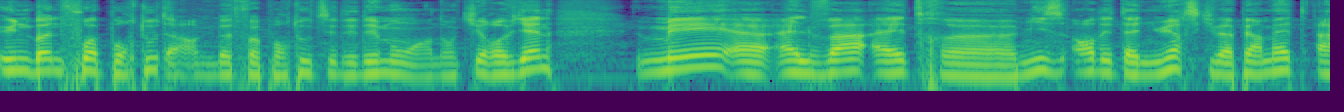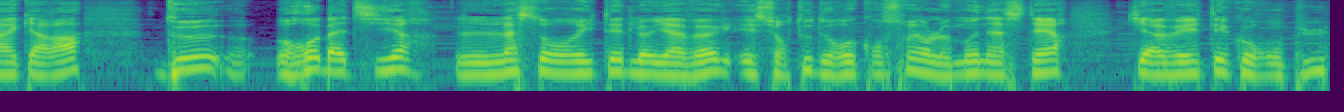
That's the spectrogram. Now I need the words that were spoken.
une bonne fois pour toutes, alors une bonne fois pour toutes c'est des démons hein, donc ils reviennent, mais euh, elle va être euh, mise hors d'état de nuire, ce qui va permettre à Akara de rebâtir la sororité de l'œil aveugle et surtout de reconstruire le monastère qui avait été corrompu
